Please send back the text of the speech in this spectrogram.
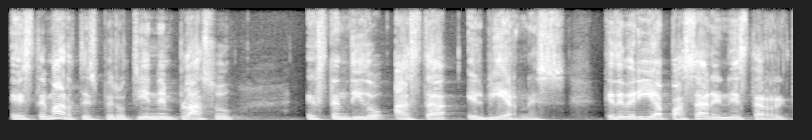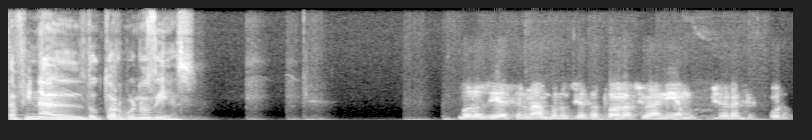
este martes, pero tienen plazo extendido hasta el viernes. ¿Qué debería pasar en esta recta final, doctor? Buenos días. Buenos días, Hernán. Buenos días a toda la ciudadanía. Muchas gracias por,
